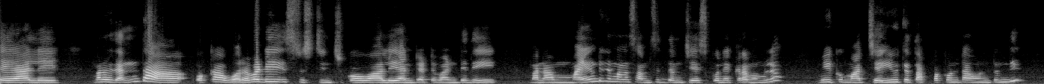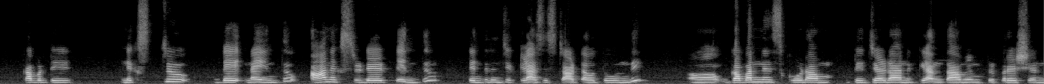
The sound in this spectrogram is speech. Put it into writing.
చేయాలి మనం ఇదంతా ఒక ఒరవడి సృష్టించుకోవాలి అనేటటువంటిది మన మైండ్ని మనం సంసిద్ధం చేసుకునే క్రమంలో మీకు మా చేయూత తప్పకుండా ఉంటుంది. కాబట్టి నెక్స్ట్ డే నైన్త్ ఆ నెక్స్ట్ డే టెన్త్ టెన్త్ నుంచి క్లాసెస్ స్టార్ట్ అవుతూ ఉంది. గవర్నెన్స్ కూడా టీచ్ చేయడానికి అంతా మేము ప్రిపరేషన్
